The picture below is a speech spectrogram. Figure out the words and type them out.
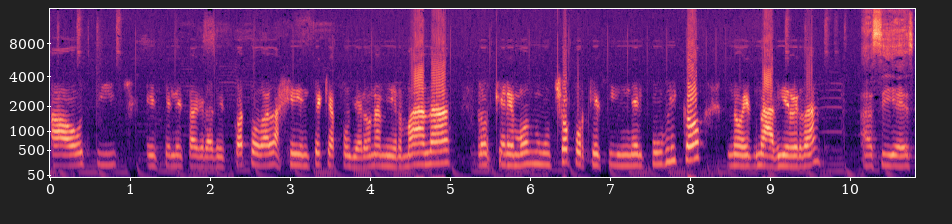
Ah, oh, sí. Este, les agradezco a toda la gente que apoyaron a mi hermana. Los queremos mucho porque sin el público no es nadie, ¿verdad? Así es.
